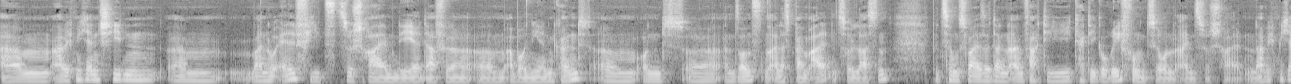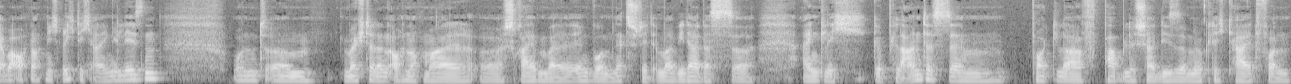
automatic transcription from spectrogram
ähm, habe ich mich entschieden, ähm, manuell Feeds zu schreiben, die ihr dafür ähm, abonnieren könnt ähm, und äh, ansonsten alles beim Alten zu lassen, beziehungsweise dann einfach die Kategoriefunktion einzuschalten. Da habe ich mich aber auch noch nicht richtig eingelesen und ähm, möchte dann auch noch mal äh, schreiben, weil irgendwo im Netz steht immer wieder, dass äh, eigentlich geplant ist, ähm, Podlove Publisher diese Möglichkeit von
